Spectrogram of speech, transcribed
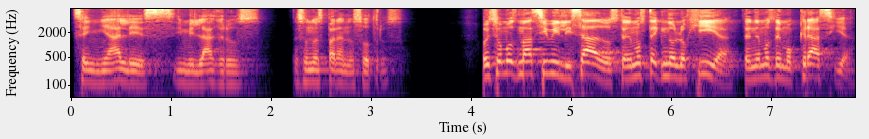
señales y milagros, eso no es para nosotros. Hoy somos más civilizados, tenemos tecnología, tenemos democracia.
